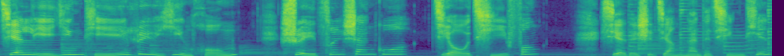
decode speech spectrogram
千里莺啼绿映红，水村山郭酒旗风，写的是江南的晴天。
